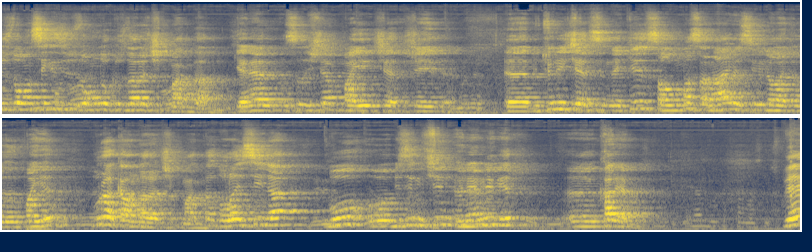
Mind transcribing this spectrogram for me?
yüzde on sekiz, yüzde on dokuzlara çıkmakta. Genel ısıl işlem payı içer, şey, e, bütünü içerisindeki savunma sanayi ve sivil havacılığın payı bu rakamlara çıkmakta. Dolayısıyla bu e, bizim için önemli bir e, kalem. Ve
